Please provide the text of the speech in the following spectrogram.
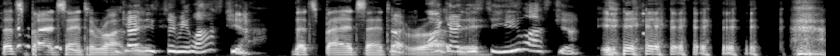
That's bad Santa right you gave there. this to me last year. That's bad Santa No, right I gave there. this to you last year. I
